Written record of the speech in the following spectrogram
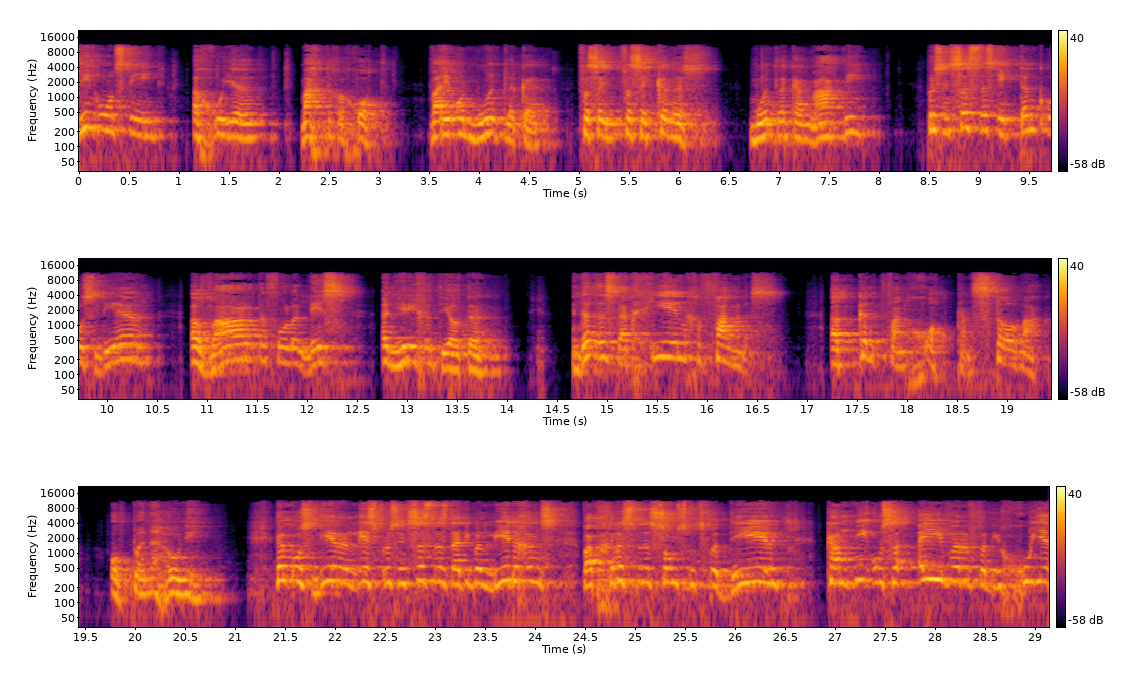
Dien ons nie 'n goeie magtige God wat die onmoontlike vir sy vir sy kinders moontlik kan maak nie? Broers en susters, ek dink ons leer 'n waardevolle les in hierdie gedeelte. En dit is dat geen gevangenes 'n kind van God kan stilmaak of binnehou nie. Dink ons leer 'n les broers en susters dat die beledigings wat Christene soms moet verduur kan nie ons ywer vir die goeie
